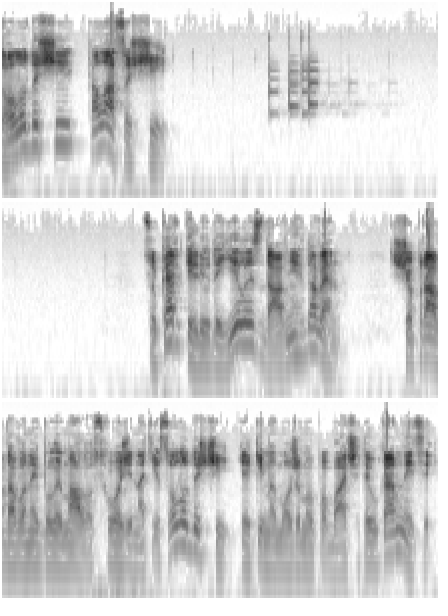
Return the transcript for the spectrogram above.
Солодощі та ласощі. Цукерки люди їли з давніх давен. Щоправда, вони були мало схожі на ті солодощі, які ми можемо побачити у крамниці.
